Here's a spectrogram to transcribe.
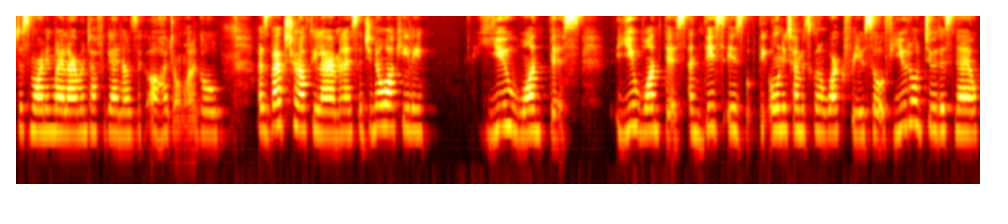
This morning my alarm went off again. I was like, oh, I don't want to go. I was about to turn off the alarm, and I said, you know what, Keely, you want this. You want this, and this is the only time it's going to work for you. So if you don't do this now,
